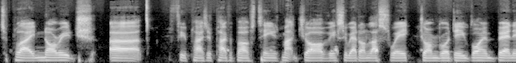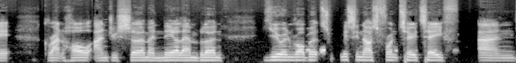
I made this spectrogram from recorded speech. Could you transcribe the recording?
to play Norwich. Uh, few players who played for both teams Matt Jarvis, who we had on last week, John Ruddy, Ryan Bennett, Grant Holt, Andrew Surman, Neil Emblen, Iwan Roberts, missing those front two teeth, and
